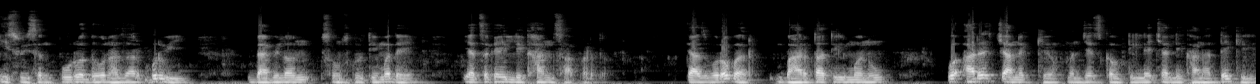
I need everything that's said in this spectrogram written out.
इसवी सन पूर्व दोन हजार पूर्वी बॅबिलॉन संस्कृतीमध्ये याचं काही लिखाण सापडतं. त्याचबरोबर भारतातील मनू व आर्य चाणक्य म्हणजेच कौटिल्याच्या लिखाणात देखील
